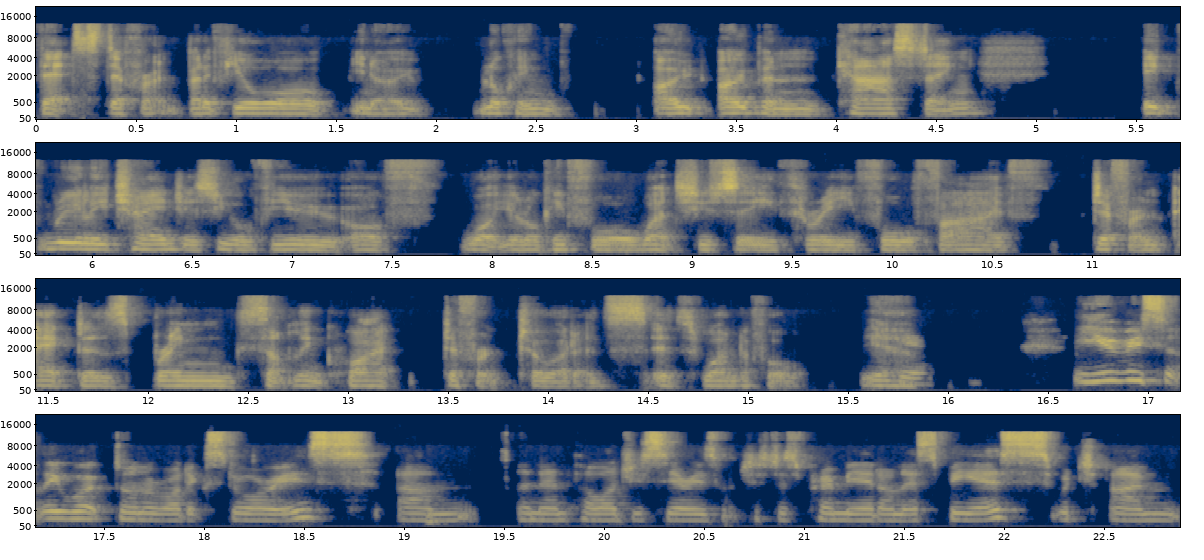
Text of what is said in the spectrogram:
that's different. But if you're, you know, looking o- open casting, it really changes your view of what you're looking for once you see three, four, five different actors bring something quite different to it. It's it's wonderful. Yeah. yeah. You recently worked on Erotic Stories, um, an anthology series which has just premiered on SBS, which I'm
